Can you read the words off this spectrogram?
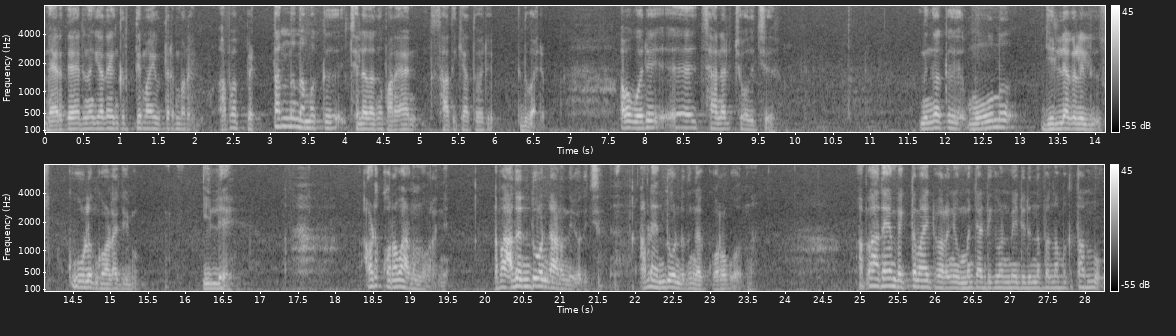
നേരത്തെ ആയിരുന്നെങ്കിൽ അദ്ദേഹം കൃത്യമായി ഉത്തരം പറയും. അപ്പോൾ പെട്ടെന്ന് നമുക്ക് ചിലതങ്ങ് പറയാൻ സാധിക്കാത്ത ഒരു ഇത് വരും. അപ്പോൾ ഒരു ചാനൽ ചോദിച്ച് നിങ്ങൾക്ക് മൂന്ന് ജില്ലകളിൽ സ്കൂളും കോളേജും ഇല്ലേ? അവിടെ കുറവാണെന്ന് പറഞ്ഞ്. അപ്പോൾ അതെന്തുകൊണ്ടാണെന്ന് ചോദിച്ച്. അവിടെ എന്തുകൊണ്ട് നിങ്ങൾക്ക് കുറവ് വന്ന്? അപ്പോൾ അദ്ദേഹം വ്യക്തമായിട്ട് പറഞ്ഞു ഉമ്മൻചാണ്ടി ഗവൺമെന്റ് ഇരുന്നപ്പോൾ നമുക്ക് തന്നു.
